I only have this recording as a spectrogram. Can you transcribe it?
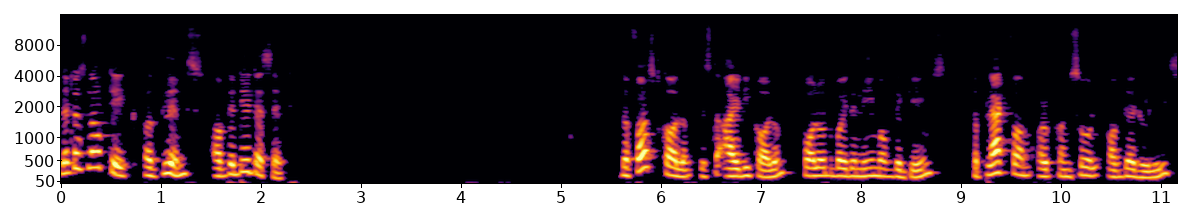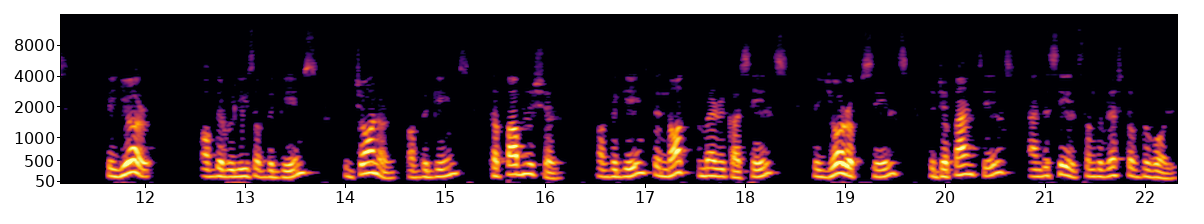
Let us now take a glimpse of the dataset. The first column is the ID column followed by the name of the games, the platform or console of their release, the year of the release of the games, the genre of the games, the publisher of the games, the North America sales, the Europe sales, the Japan sales, and the sales from the rest of the world.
